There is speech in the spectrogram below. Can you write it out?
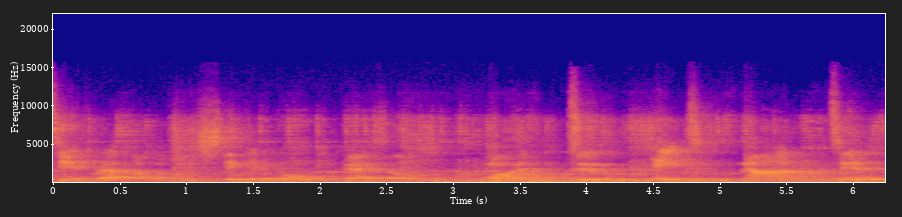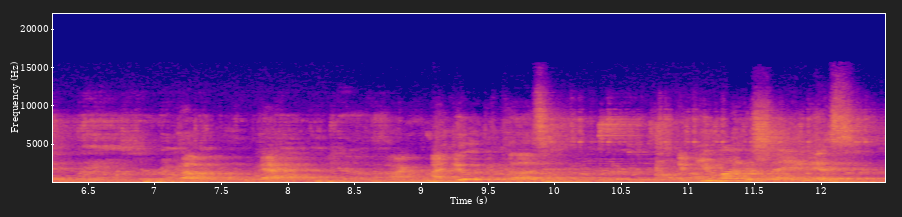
10th rep, I want you to stick it and hold, okay? So, one, two, eight, nine, ten, recover, okay? All right, I do it because if you understand this,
